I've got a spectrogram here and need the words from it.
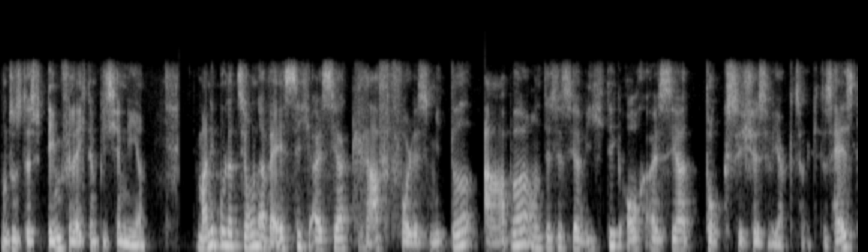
und uns das dem vielleicht ein bisschen nähern. Manipulation erweist sich als sehr kraftvolles Mittel, aber, und das ist sehr wichtig, auch als sehr toxisches Werkzeug. Das heißt,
